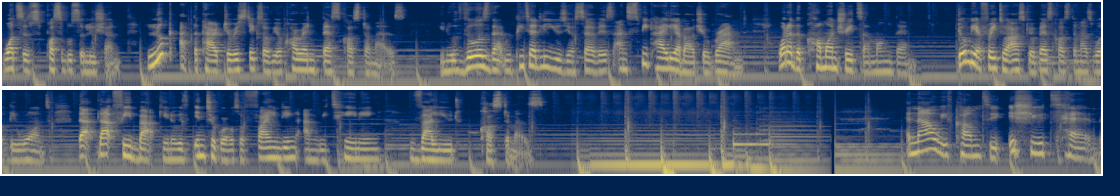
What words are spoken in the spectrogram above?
what's a possible solution? Look at the characteristics of your current best customers. You know, those that repeatedly use your service and speak highly about your brand. What are the common traits among them? Don't be afraid to ask your best customers what they want. That that feedback, you know, is integral to finding and retaining valued customers. And now we've come to issue 10,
